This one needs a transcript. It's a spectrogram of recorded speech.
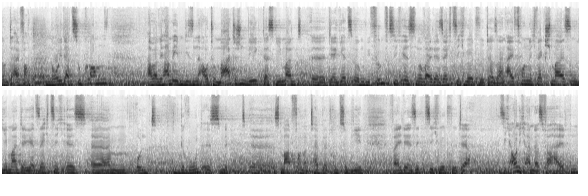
und einfach neu dazukommen. Aber wir haben eben diesen automatischen Weg, dass jemand, äh, der jetzt irgendwie 50 ist, nur weil der 60 wird, wird er sein iPhone nicht wegschmeißen. Jemand, der jetzt 60 ist ähm, und gewohnt ist, mit äh, Smartphone und Tablet umzugehen, weil der 70 wird, wird er sich auch nicht anders verhalten.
